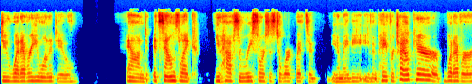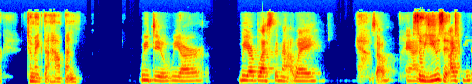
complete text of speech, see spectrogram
do whatever you want to do. And it sounds like you have some resources to work with to, you know, maybe even pay for childcare or whatever to make that happen. We do. We are we are blessed in that way. Yeah. So and so use it. I think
